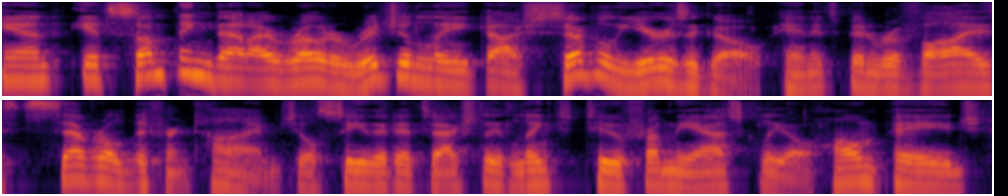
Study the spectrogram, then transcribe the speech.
And it's something that I wrote originally, gosh, several years ago, and it's been revised several different times. You'll see that it's actually linked to from the Ask Leo homepage.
